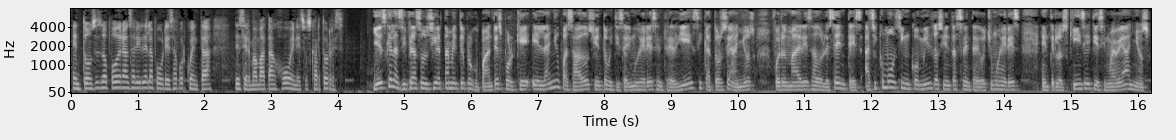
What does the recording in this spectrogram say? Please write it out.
entonces no podrán salir de la pobreza por cuenta de ser mamá tan joven, esos cartorres. Y es que las cifras son ciertamente preocupantes porque el año pasado 126 mujeres entre 10 y 14 años fueron madres adolescentes, así como 5.238 mujeres entre los 15 y 19 años.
